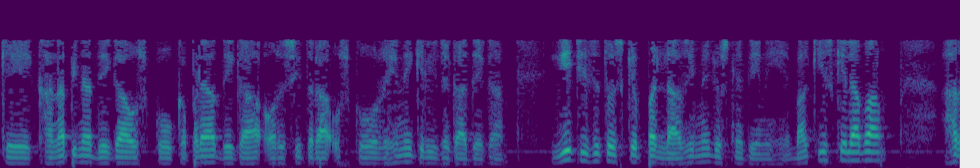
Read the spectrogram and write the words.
کہ کھانا پینا دے گا، اس کو کپڑا دے گا اور اسی طرح اس کو رہنے کے لیے جگہ دے گا۔ یہ چیزیں تو اس کے اوپر لازم ہے جو اس نے دینی ہے باقی اس کے علاوہ ہر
